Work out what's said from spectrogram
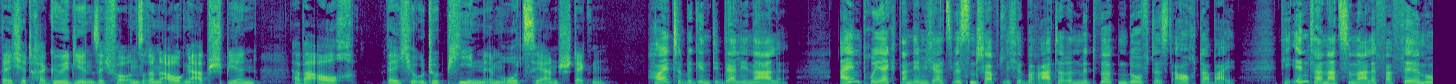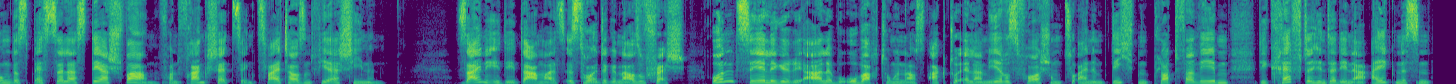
welche Tragödien sich vor unseren Augen abspielen, aber auch, welche Utopien im Ozean stecken. Heute beginnt die Berlinale. Ein Projekt, an dem ich als wissenschaftliche Beraterin mitwirken durfte, ist auch dabei. Die internationale Verfilmung des Bestsellers Der Schwarm von Frank Schätzing, 2004 erschienen. Seine Idee damals ist heute genauso fresh. Unzählige reale Beobachtungen aus aktueller Meeresforschung zu einem dichten Plot verweben, die Kräfte hinter den Ereignissen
